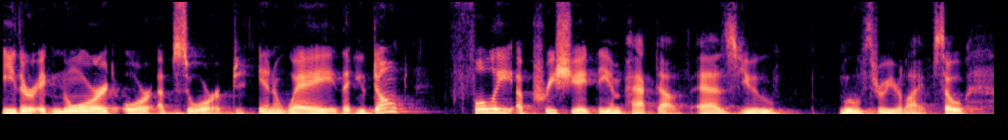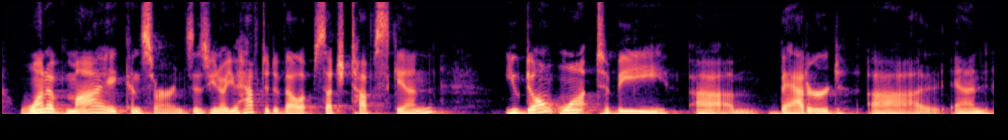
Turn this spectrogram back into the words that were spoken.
either ignored or absorbed in a way that you don't fully appreciate the impact of as you move through your life. So, one of my concerns is you know, you have to develop such tough skin you don't want to be um, battered uh, and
